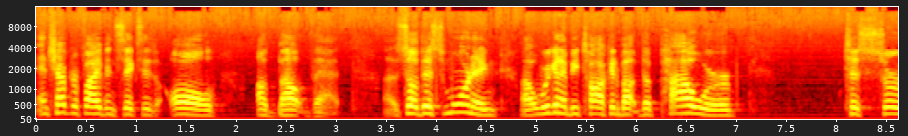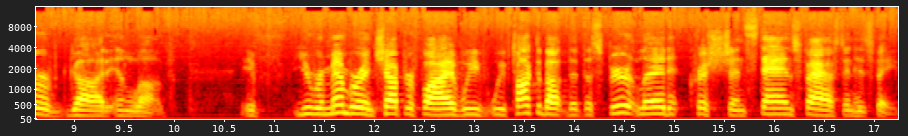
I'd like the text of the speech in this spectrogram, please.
And chapter 5 and 6 is all about that. Uh, so this morning, uh, we're going to be talking about the power to serve God in love. If you remember in chapter 5, we've, we've talked about that the Spirit led Christian stands fast in his faith.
